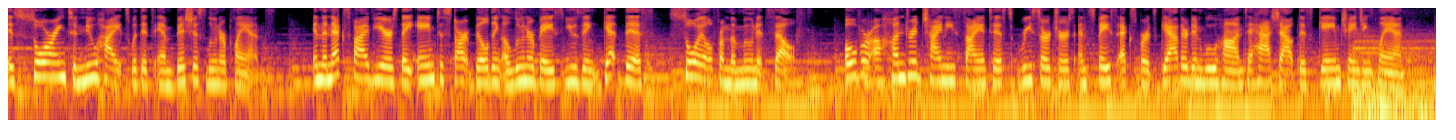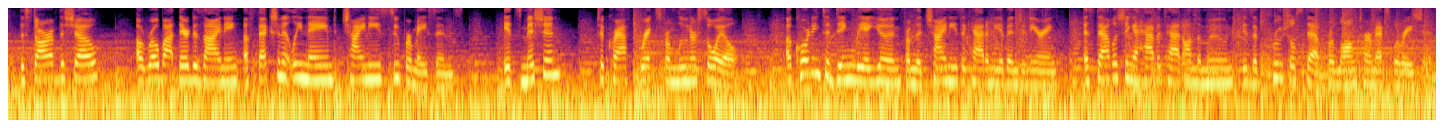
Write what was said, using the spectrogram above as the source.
is soaring to new heights with its ambitious lunar plans. In the next five years, they aim to start building a lunar base using, get this, soil from the moon itself. Over a hundred Chinese scientists, researchers, and space experts gathered in Wuhan to hash out this game-changing plan. The star of the show? A robot they're designing, affectionately named Chinese Super Masons. Its mission? To craft bricks from lunar soil. According to Ding Lieyun from the Chinese Academy of Engineering, establishing a habitat on the moon is a crucial step for long-term exploration.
